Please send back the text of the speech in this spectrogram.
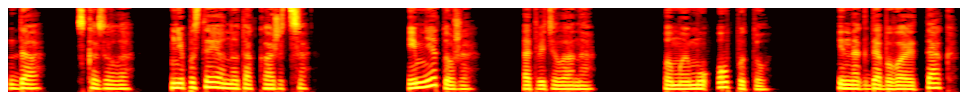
«Да», — сказала, — «мне постоянно так кажется». «И мне тоже», — ответила она. «По моему опыту, иногда бывает так,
